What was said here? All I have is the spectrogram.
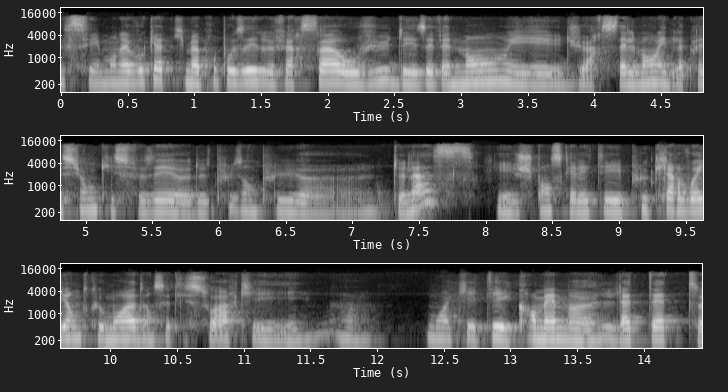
C'est mon avocate qui m'a proposé de faire ça au vu des événements et du harcèlement et de la pression qui se faisait euh, de plus en plus euh, tenace. Et je pense qu'elle était plus clairvoyante que moi dans cette histoire qui, euh, moi qui étais quand même la tête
